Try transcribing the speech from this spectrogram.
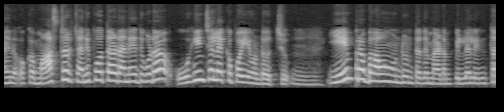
ఆయన ఒక మాస్టర్ చనిపోతాడు అనేది కూడా ఊహించలేకపోయి ఉండొచ్చు. ఏం ప్రభావం ఉండి ఉంటుంది మేడం? పిల్లలు ఇంత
